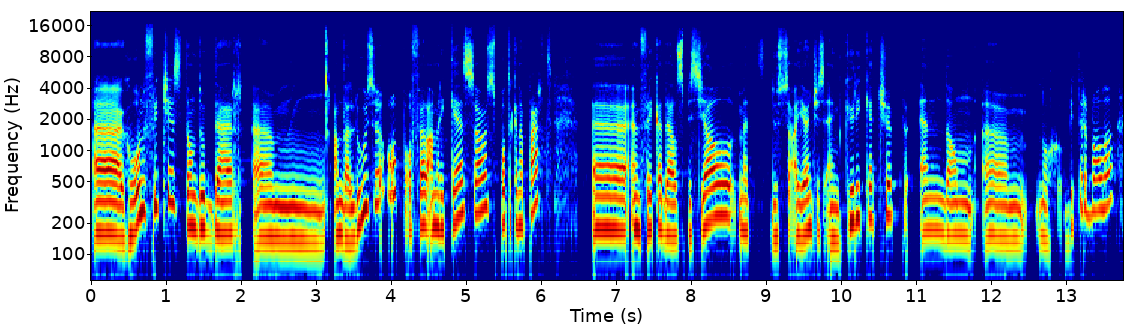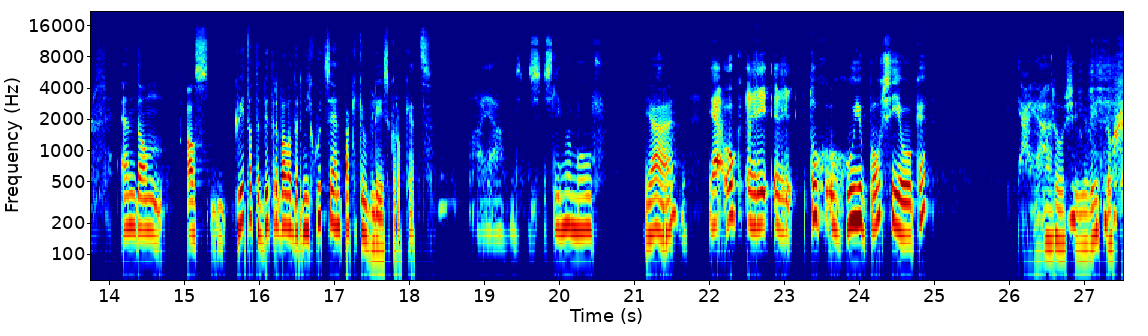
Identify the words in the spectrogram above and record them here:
Eh gewone frietjes, dan doe ik daar ehm Andalouse op, ofwel Amerikaanse saus, potteken apart. Een frikadel speciaal met dus ajuintjes en curry ketchup. En dan ehm, nog bitterballen. En dan, als ik weet dat de bitterballen er niet goed zijn, pak ik een vleeskroket. Ah ja, slimme move. Ja, hè? Ja, ook re- re- toch een goede portie ook, hè? Ja, ja, Roosje, je weet toch.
